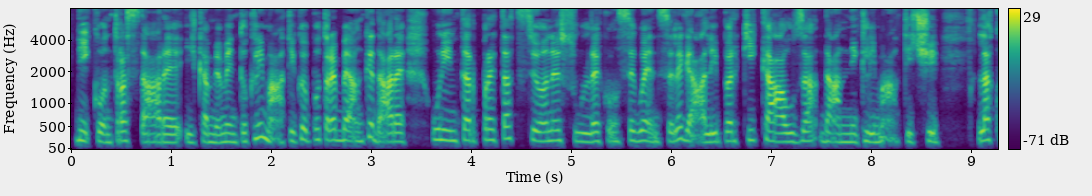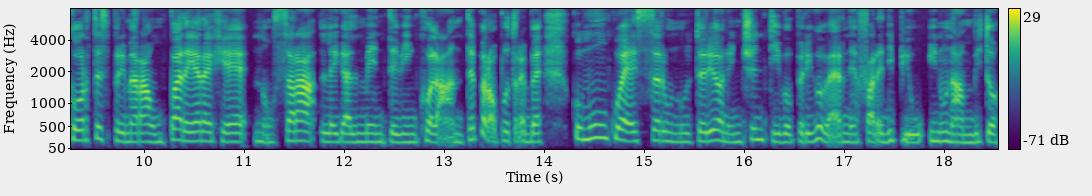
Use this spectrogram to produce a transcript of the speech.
di contrastare il cambiamento climatico climatico e potrebbe anche dare un'interpretazione sulle conseguenze legali per chi causa danni climatici la Corte esprimerà un parere che non sarà legalmente vincolante, però potrebbe comunque essere un ulteriore incentivo per i governi a fare di più in un ambito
